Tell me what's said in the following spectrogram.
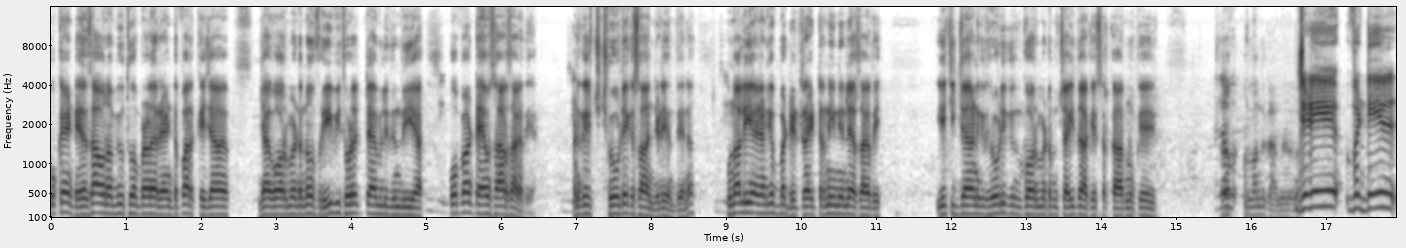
ਉਹ ਘੰਟੇ ਦੇ ਹਿਸਾਬ ਨਾਲ ਵੀ ਉੱਥੋਂ ਆਪਣਾ ਰੈਂਟ ਭਰ ਕੇ ਜਾਂ ਜਾਂ ਗਵਰਨਮੈਂਟ ਨੂੰ ਫ੍ਰੀ ਵੀ ਥੋੜਾ ਟਾਈਮ ਲਈ ਦਿੰਦੀ ਆ ਉਹ ਆਪਣਾ ਟਾਈਮ ਸਾਰ ਸਕਦੇ ਆ। ਯਾਨੀ ਕਿ ਛੋਟੇ ਕਿਸਾਨ ਜਿਹੜੇ ਹੁੰਦੇ ਆ ਨਾ ਉਹਨਾਂ ਲਈ ਯਾਨੀ ਕਿ ਵੱਡੇ ਟਰੈਕਟਰ ਨਹੀਂ ਨੇ ਲਿਆ ਸਕਦੇ। ਇਹ ਚੀਜ਼ਾਂ ਯਾਨੀ ਕਿ ਥੋੜੀ ਗਵਰਨਮੈਂਟ ਨੂੰ ਚਾਹੀਦਾ ਕਿ ਸਰਕਾਰ ਨੂੰ ਕਿ ਪ੍ਰਬੰਧ ਕਰਨਾ। ਜਿਹੜੇ ਵੱਡੇ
